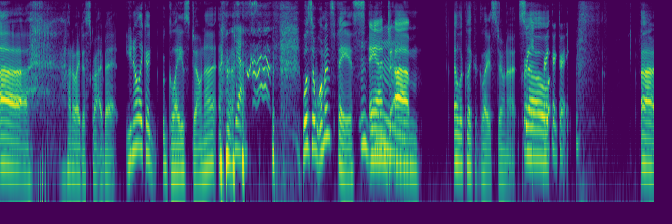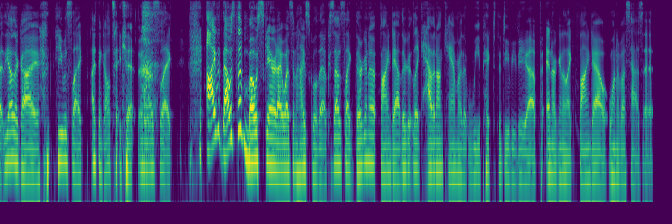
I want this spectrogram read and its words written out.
uh how do i describe it you know like a, a glazed donut Yes. well it's a woman's face and um it looked like a glazed donut Mm-hmm. Great, so great, great, great. Uh, the other guy, he was like, "I think I'll take it," and I was like, "I that was the most scared I was in high school though, because I was like, they're gonna find out, they're gonna like have it on camera that we picked the DVD up, and are gonna like find out one of us has it,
